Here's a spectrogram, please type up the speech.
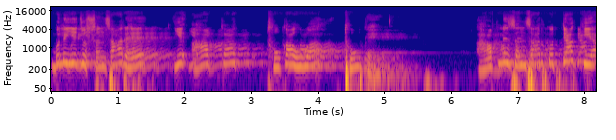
बोले, ये जो संसार है, ये आपका थूका हुआ थूक है। आपने संसार को त्याग किया,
